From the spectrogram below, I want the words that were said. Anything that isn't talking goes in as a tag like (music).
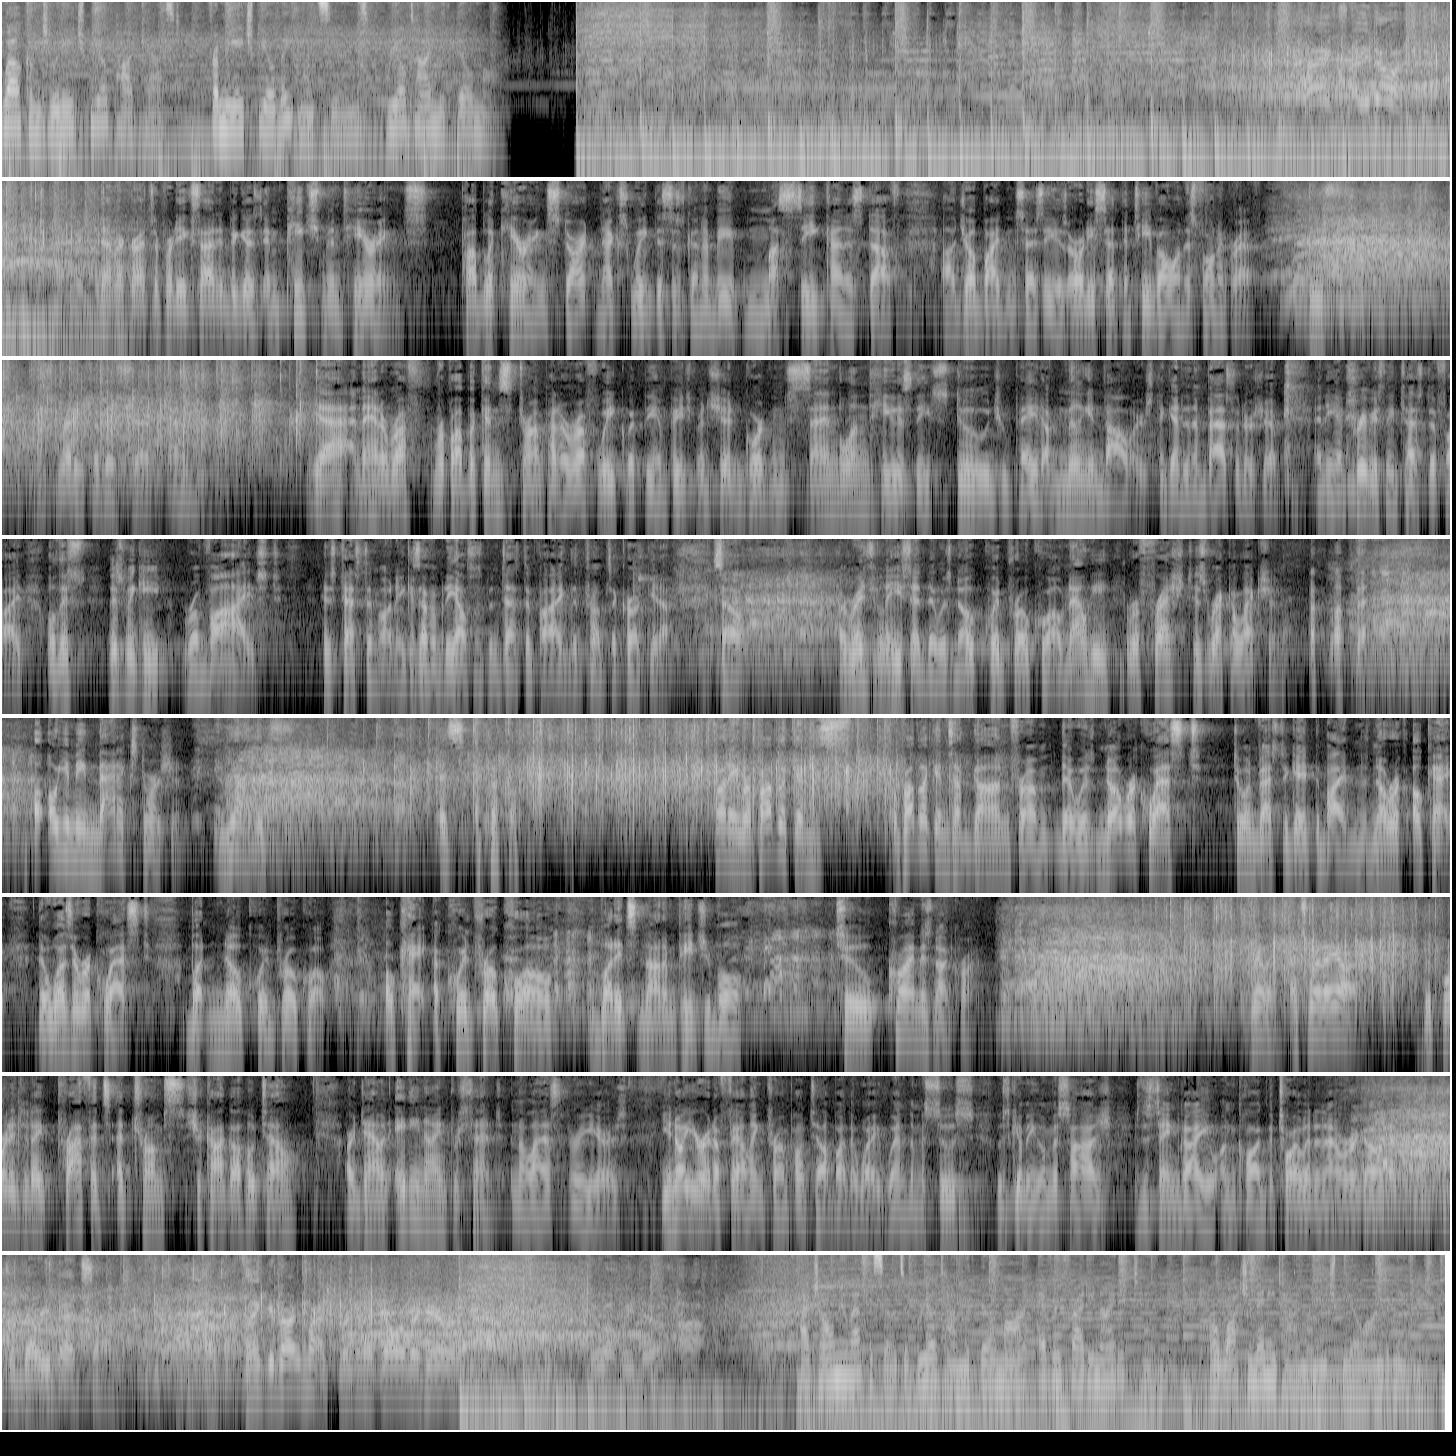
Welcome to an HBO podcast from the HBO Late Night series, Real Time with Bill Maher. Thanks. How you doing? The Democrats are pretty excited because impeachment hearings, public hearings, start next week. This is going to be must-see kind of stuff. Uh, Joe Biden says he has already set the TiVo on his phonograph. Ready for this shit. And yeah, and they had a rough Republicans. Trump had a rough week with the impeachment shit. Gordon Sondland, he was the stooge who paid a million dollars to get an ambassadorship, and he had previously testified. Well, this this week he revised his testimony because everybody else has been testifying that Trump's a crook, you know. So originally he said there was no quid pro quo. Now he refreshed his recollection. (laughs) oh, oh, you mean that extortion? Yeah, that's. It's (laughs) funny. Republicans, Republicans have gone from there was no request to investigate the Bidens. No, re- okay, there was a request, but no quid pro quo. Okay, a quid pro quo, but it's not impeachable. To crime is not crime. Really, that's where they are. Reported today, profits at Trump's Chicago hotel are down 89% in the last three years. You know you're at a failing Trump hotel, by the way, when the masseuse who's giving you a massage is the same guy who unclogged the toilet an hour ago. That's a very bad sign. Okay, thank you very much. We're going to go over here and do what we do. Ah. Catch all new episodes of Real Time with Bill Maher every Friday night at 10, or watch him anytime on HBO On Demand.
